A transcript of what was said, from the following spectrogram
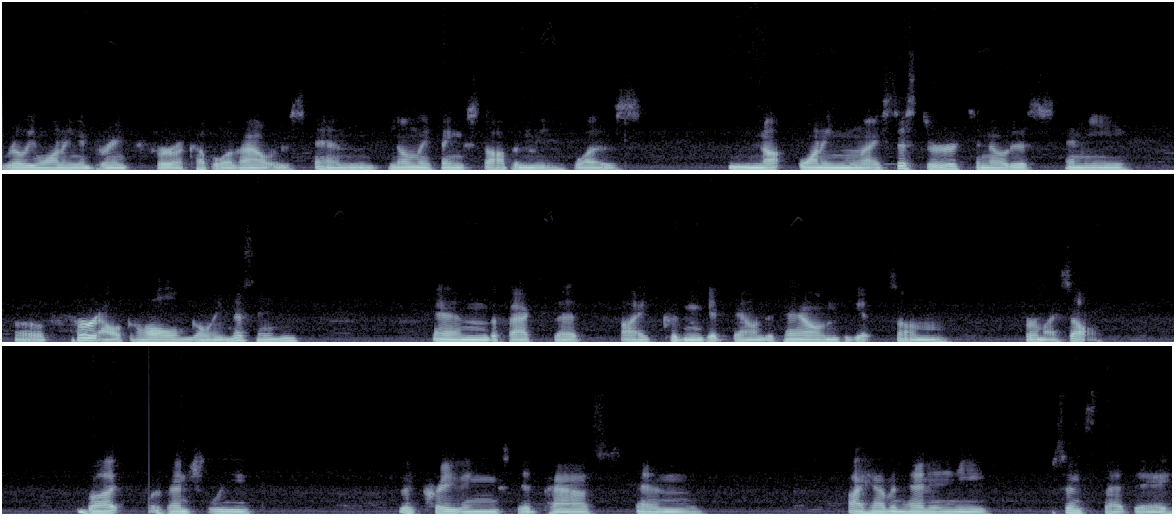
really wanting a drink for a couple of hours. And the only thing stopping me was not wanting my sister to notice any of her alcohol going missing and the fact that I couldn't get down to town to get some for myself. But eventually the cravings did pass and I haven't had any since that day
